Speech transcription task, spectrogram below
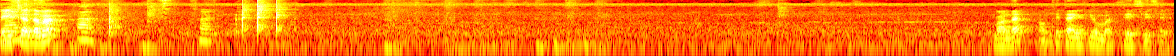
టేస్ట్ చేద్దామా? బాగుందా? ఓకే థ్యాంక్ యూ అమ్మా. టేస్ట్ చేసేది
